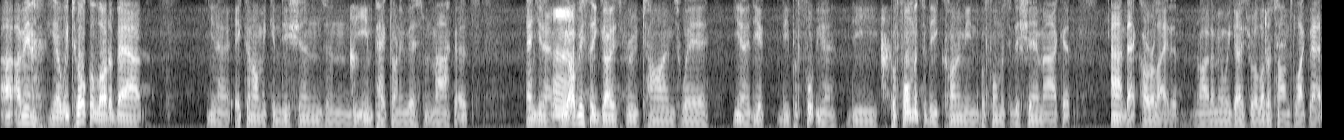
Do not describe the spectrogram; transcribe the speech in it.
uh, I mean, you know, we talk a lot about you know economic conditions and the impact on investment markets, and you know we Mm. obviously go through times where you know the the you know the performance of the economy and the performance of the share market aren't that correlated, right? I mean, we go through a lot of times like that,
